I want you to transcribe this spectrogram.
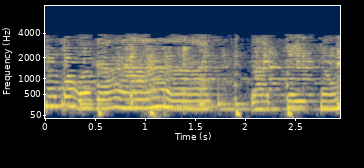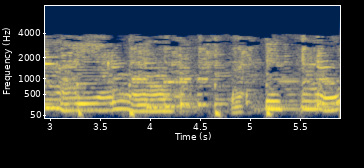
kama wadaan laadkaysa waayo muxdisow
